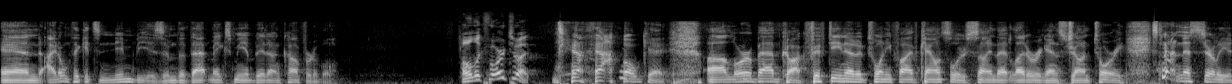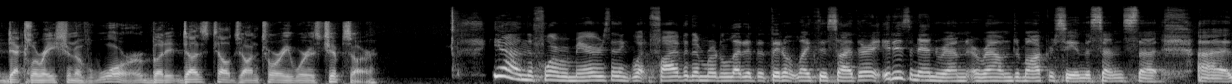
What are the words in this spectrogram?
and I don't think it's NIMBYism that that makes me a bit uncomfortable. I'll look forward to it. okay. Uh, Laura Babcock, 15 out of 25 councillors signed that letter against John Tory. It's not necessarily a declaration of war, but it does tell John Tory where his chips are. Yeah, and the former mayors, I think, what, five of them wrote a letter that they don't like this either. It is an end run around democracy in the sense that, uh,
